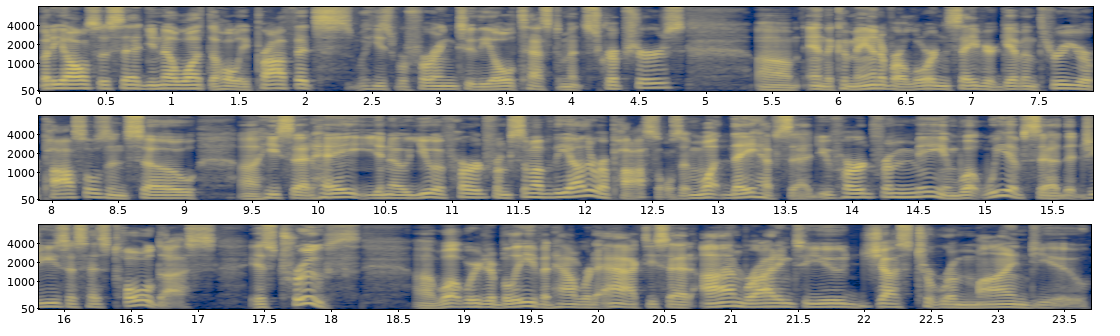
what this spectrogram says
but he also said, you know what, the holy prophets, he's referring to the Old Testament scriptures. Um, and the command of our Lord and Savior given through your apostles. And so uh, he said, Hey, you know, you have heard from some of the other apostles and what they have said. You've heard from me and what we have said that Jesus has told us is truth. Uh, what we're to believe and how we're to act. He said, I'm writing to you just to remind you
